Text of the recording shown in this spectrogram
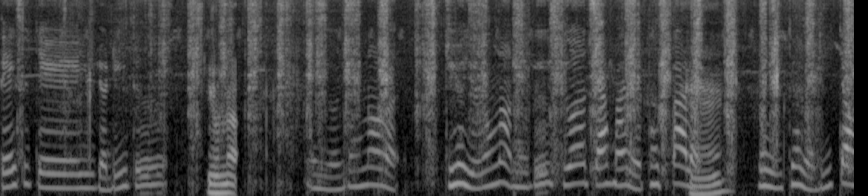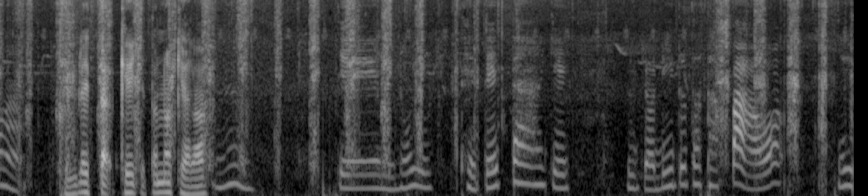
té sẽ chơi dù cho đi từ dùng nó giờ trong nó là chưa ừ. dù trong nó này cứ chưa cha má để thật ba là rồi cho là đi cho nè cũng lấy tự kia cho tao nó kìa đó. Ừ chơi thì nó dùng thể tế ta chơi dù cho đi tôi ta ta bảo á như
